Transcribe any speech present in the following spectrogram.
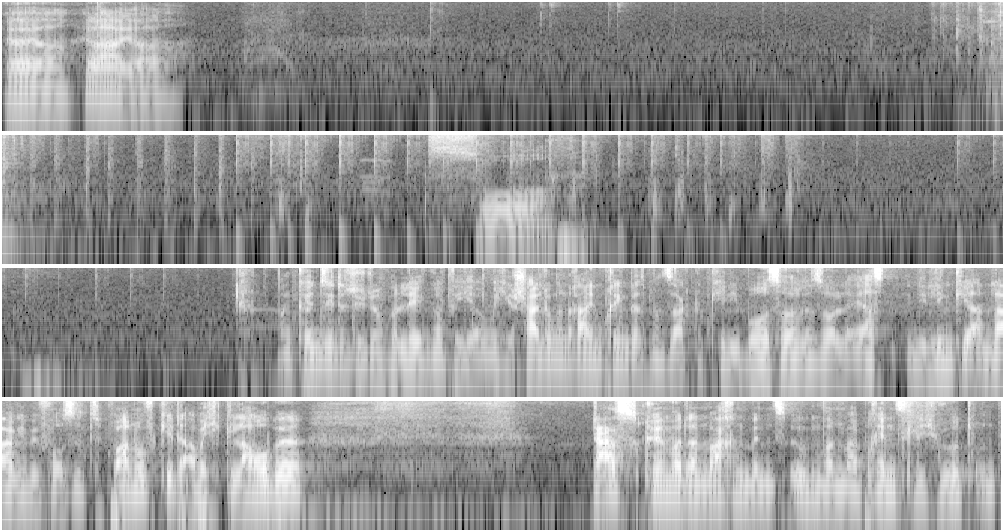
Ja, ja, ja, ja. So. Man könnte sich natürlich noch überlegen, ob wir hier irgendwelche Schaltungen reinbringen, dass man sagt, okay, die Bohrsäure soll erst in die linke Anlage, bevor sie zum Bahnhof geht. Aber ich glaube, das können wir dann machen, wenn es irgendwann mal brenzlig wird und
